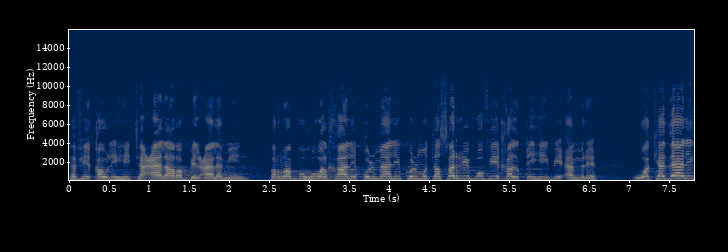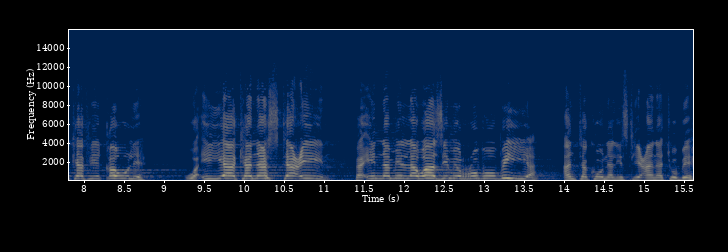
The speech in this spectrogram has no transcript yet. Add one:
ففي قوله تعالى رب العالمين فالرب هو الخالق المالك المتصرف في خلقه بأمره وكذلك في قوله وإياك نستعين فإن من لوازم الربوبية أن تكون الاستعانة به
